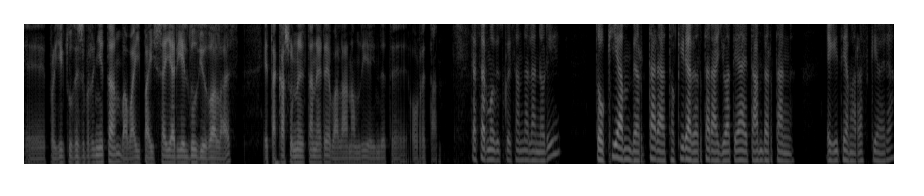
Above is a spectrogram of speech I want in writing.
e, proiektu desberdinetan, ba, bai paisaiari heldu dio dala, ez? eta kasu honetan ere ba lan handia egin dute horretan. Eta zer moduzko izan da lan hori? Tokian bertara, tokira bertara joatea eta han bertan egitea marrazkia bera?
